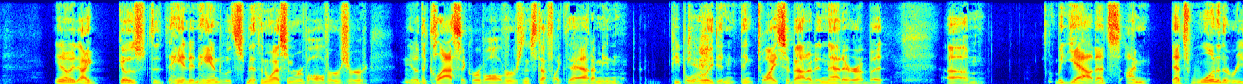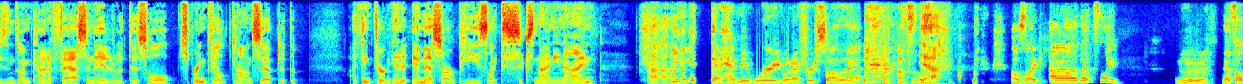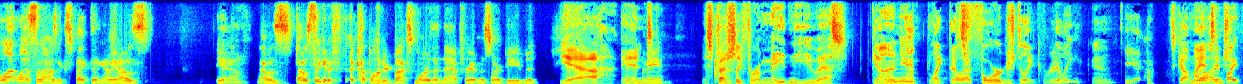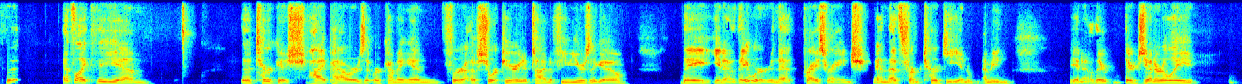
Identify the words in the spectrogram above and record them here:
you know I goes to, hand in hand with Smith and Wesson revolvers or you know the classic revolvers and stuff like that. I mean, people Yeah. really didn't think twice about it in that era, but um, but yeah, that's I'm that's one of the reasons I'm kind of fascinated with this whole Springfield concept. At the, I think their in MSRP is like six ninety nine. Uh, yeah, that, that had me worried when I first saw that. I like, yeah, I was like, uh, that's like, ugh, that's a lot less than I was expecting. I mean, I was, you know, I was, I was thinking of a couple hundred bucks more than that for MSRP, but yeah, I and mean, especially for a made in the U.S. gun Yeah. like that's, Well, that's- forged. Like really, yeah, yeah, it's got my Well, it's attention. Like the, that's like the, um, the Turkish high powers that were coming in for a short period of time a few years ago. They, you know, they were in that price range, and that's from Turkey. And I mean, you know, they're they're generally,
